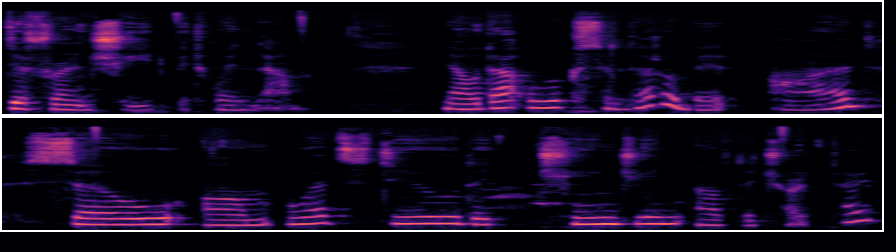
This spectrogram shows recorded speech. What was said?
differentiate between them. Now that looks a little bit odd. So um, let's do the changing of the chart type.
